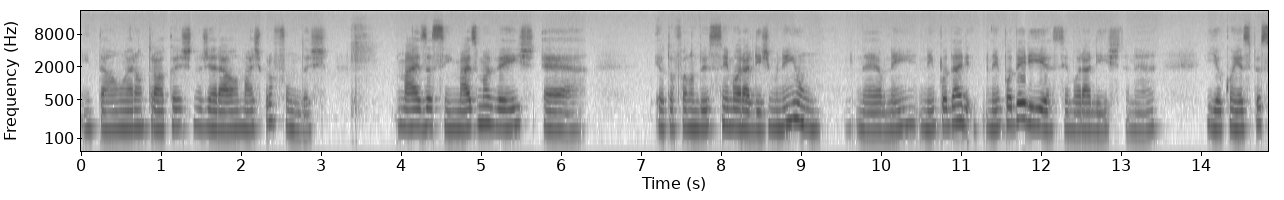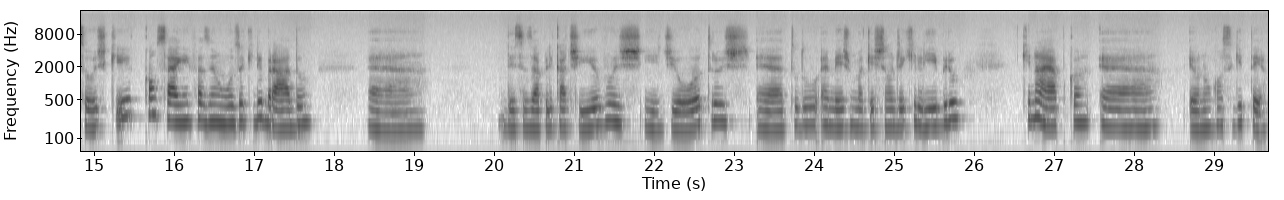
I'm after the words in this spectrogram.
Então, eram trocas, no geral, mais profundas. Mas, assim, mais uma vez, é, eu estou falando isso sem moralismo nenhum, né? Eu nem, nem, poderia, nem poderia ser moralista, né? E eu conheço pessoas que conseguem fazer um uso equilibrado é, desses aplicativos e de outros. É, tudo é mesmo uma questão de equilíbrio que na época é, eu não consegui ter,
